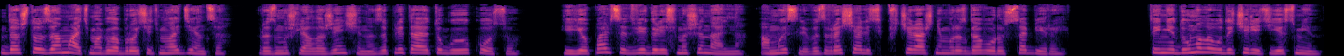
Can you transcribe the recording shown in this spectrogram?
Да что за мать могла бросить младенца? Размышляла женщина, заплетая тугую косу. Ее пальцы двигались машинально, а мысли возвращались к вчерашнему разговору с Сабирой. «Ты не думала удочерить Ясмин?»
